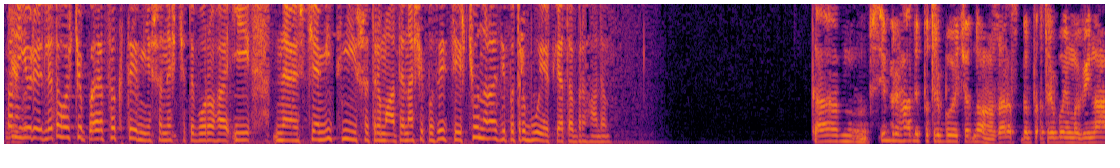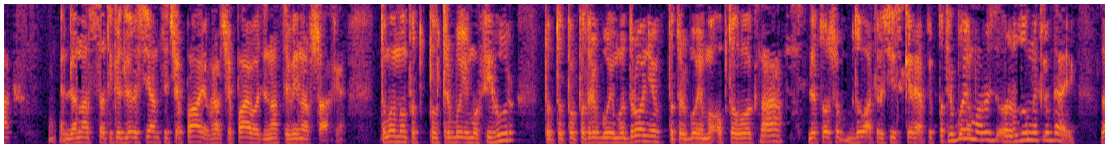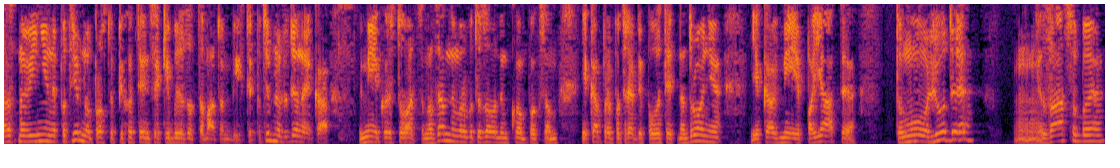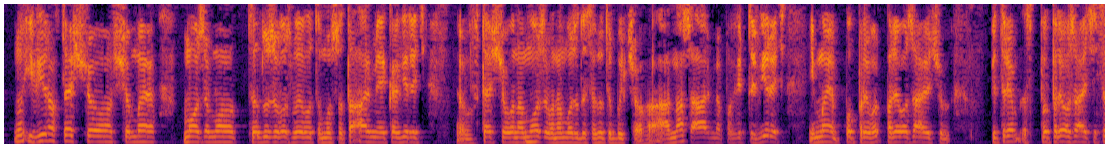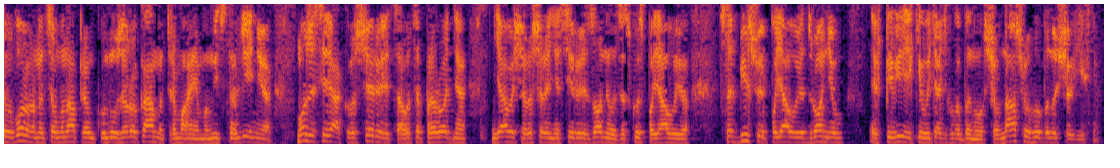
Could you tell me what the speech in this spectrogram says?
Пане Юрію, для того, щоб ефективніше нищити ворога і е, ще міцніше тримати наші позиції, що наразі потребує п'ята бригада? Та всі бригади потребують одного. Зараз ми потребуємо війна. Для нас все-таки для росіян це Чапаєв, грав Чапаєва, для нас це війна в шахи. Тому ми потребуємо фігур, тобто потребуємо дронів, потребуємо оптоволокна для того, щоб будувати російські репи. Потребуємо розумних людей. Зараз на війні не потрібно просто піхотинця, який буде з автоматом бігти. Потрібна людина, яка вміє користуватися наземним роботизованим комплексом, яка при потребі полетить на дроні, яка вміє паяти. Тому люди засоби, ну і віра в те, що, що ми можемо. Це дуже важливо, тому що та армія, яка вірить в те, що вона може, вона може досягнути будь-чого. А наша армія, повірте, вірить, і ми, попри переважаючи підтрим... переважаючи сили ворога на цьому напрямку, ну вже роками тримаємо міцну лінію. Може, сіряк розширюється, але це природне явище розширення сірої зони у зв'язку з появою все більшою появою дронів FPV, які летять в глибину, що в нашу глибину, що в їхню.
